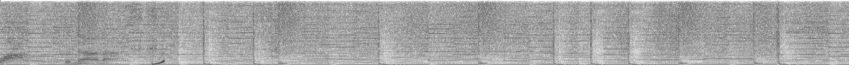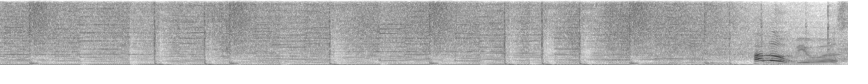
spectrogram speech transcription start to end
哇！ Banana. Hello viewers,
